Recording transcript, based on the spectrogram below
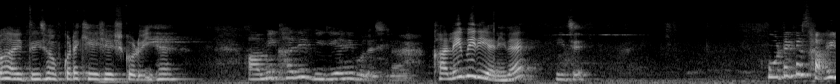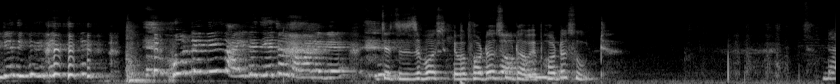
ভাই তুই সব কটা খেয়ে শেষ করবি হ্যাঁ? আমি খালি বিরিয়ানি বলেছিলাম। খালি বিরিয়ানি দেখ এই যে। ওটাকে সাইডে দিয়ে। ওটাকে সাইডে দিয়েছে সবার আগে চল, চল, চল, বস এবার ফটো শ্যুট হবে ফটো শ্যুট। না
